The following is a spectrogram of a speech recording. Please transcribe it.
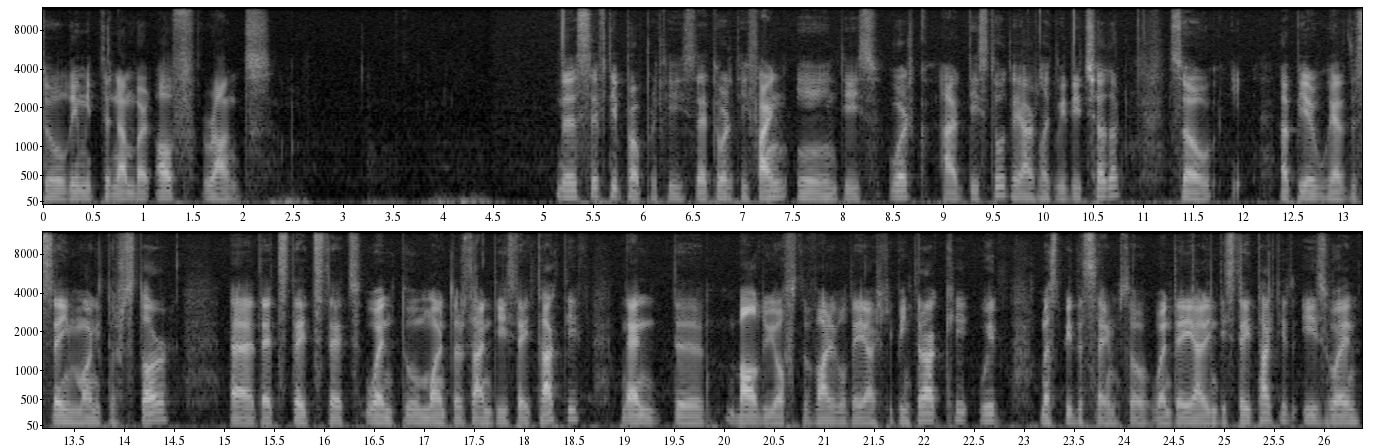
to limit the number of rounds. The safety properties that were defined in this work are these two, they are related with each other. So up here we have the same monitor store uh, that states that when two monitors are in this state active, then the value of the variable they are keeping track with must be the same. So when they are in this state active is when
